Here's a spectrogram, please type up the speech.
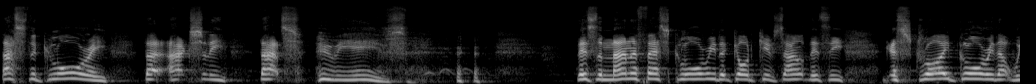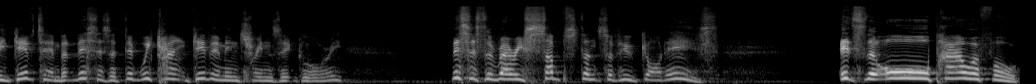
That's the glory that actually, that's who he is. There's the manifest glory that God gives out. There's the ascribed glory that we give to him. But this is a diff- we can't give him intrinsic glory. This is the very substance of who God is. It's the all powerful,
